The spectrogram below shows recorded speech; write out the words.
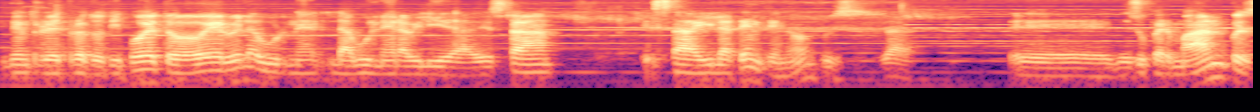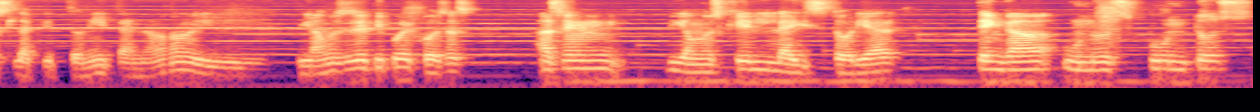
dentro del prototipo de todo héroe la, la vulnerabilidad está está ahí latente, ¿no? Pues eh, de Superman, pues la kriptonita, ¿no? Y digamos ese tipo de cosas hacen, digamos que la historia tenga unos puntos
